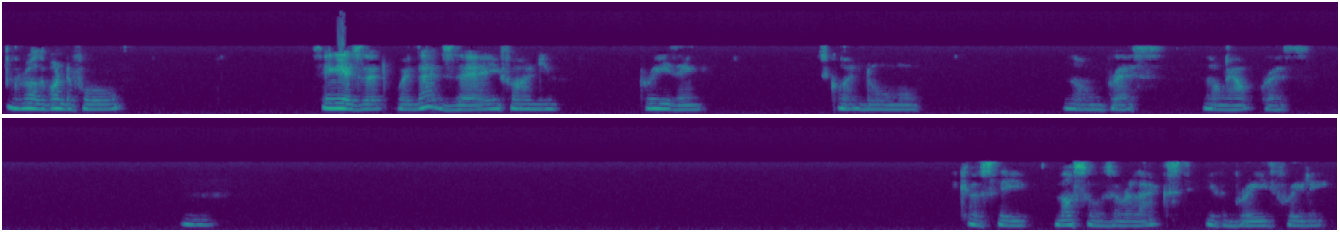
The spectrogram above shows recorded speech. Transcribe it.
A rather wonderful thing is that when that's there, you find you breathing. It's quite normal. Long breath, long out breath. Mm. Because the muscles are relaxed, you can breathe freely.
